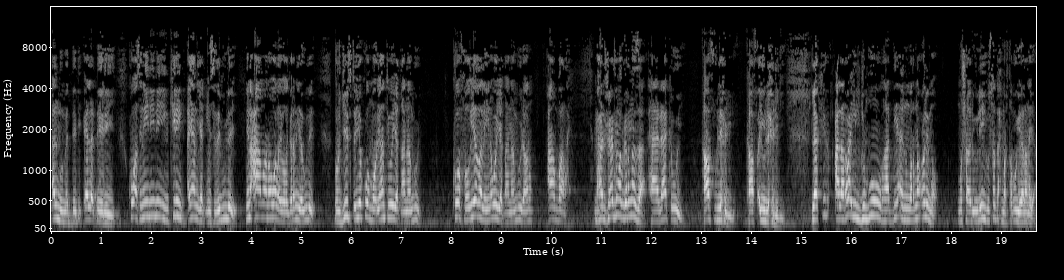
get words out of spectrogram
almumadadi ee la dheereeyey kuwaasna inaynay inkirin ayaan yaqiinsaday bu leeyay nin caaman waa la wada garanaya bu leeyay durjiifta iyo kuwa mooryaanti way yaqaanaan bu yidhi kuwa fooqyada lihina way yaqaanaan bu yidhi caan baan ahay maxalushaahidka maad garanaysaa haadaka wey kaafuu la xidhiidhi kaaf ayuu la xidhiidhiyey laakiin calaa ra'yi ljumhuur haddii aynu marno culimo mushaaru ilayhigu saddex martaba u yeelanaya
